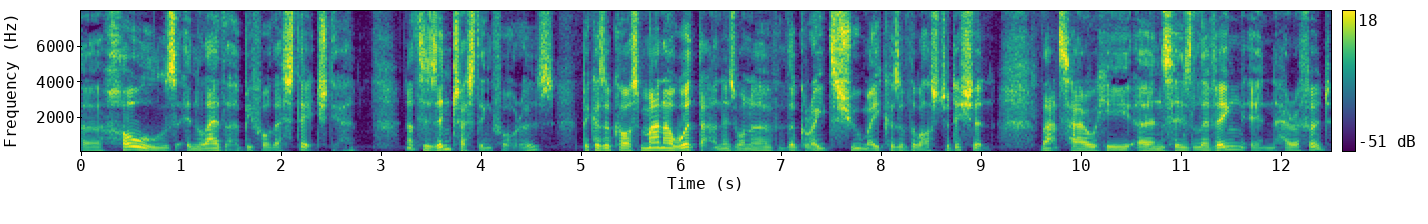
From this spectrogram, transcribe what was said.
uh, holes in leather before they're stitched, yeah? Now, this is interesting for us because, of course, Manawydan is one of the great shoemakers of the Welsh tradition. That's how he earns his living in Hereford.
